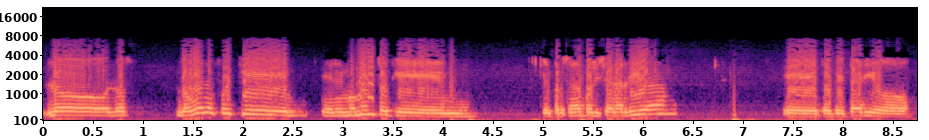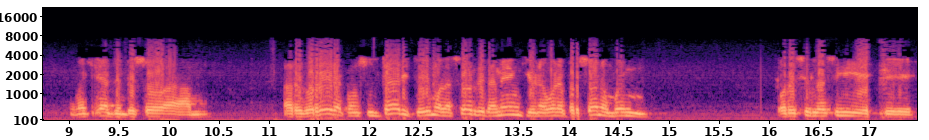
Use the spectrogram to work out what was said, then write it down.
Lo, lo, lo bueno fue que en el momento que, que el personal policial arriba eh, el propietario, imagínate, empezó a, a recorrer, a consultar y tuvimos la suerte también que una buena persona, un buen, por decirlo así, este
